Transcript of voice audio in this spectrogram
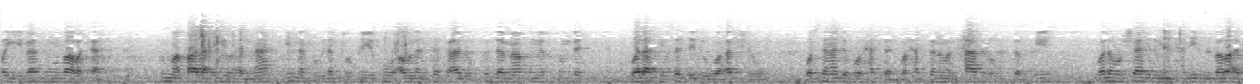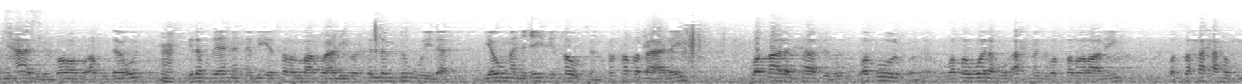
طيبات مباركات. ثم قال أيها الناس إنكم لن تطيقوا أو لن تفعلوا كل ما أمرتم به. ولكن سددوا وأبشروا. وسنده حسن وحسنه الحافظ في التلخيص. وله شاهد من حديث البراء بن عازب رواه أبو داود. بلفظ أن النبي صلى الله عليه وسلم دول يوم العيد قوسا فخطب عليه وقال الحافظ وطول وطوله أحمد والطبراني وصححه ابن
